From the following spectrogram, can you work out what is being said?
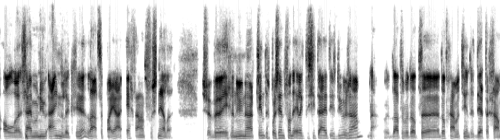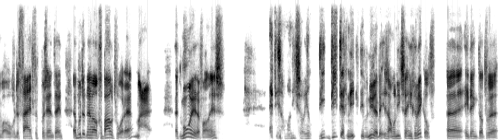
al zijn we nu eindelijk, hè, de laatste paar jaar, echt aan het versnellen. Dus we bewegen nu naar 20% van de elektriciteit is duurzaam. Nou, laten we dat, dat gaan we 2030 gaan we over de 50% heen. Het moet ook nog wel gebouwd worden, hè? maar het mooie ervan is, het is allemaal niet zo heel. Die, die techniek die we nu hebben, is allemaal niet zo ingewikkeld. Ik denk dat we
